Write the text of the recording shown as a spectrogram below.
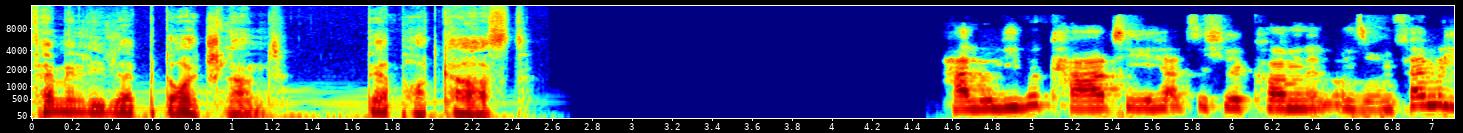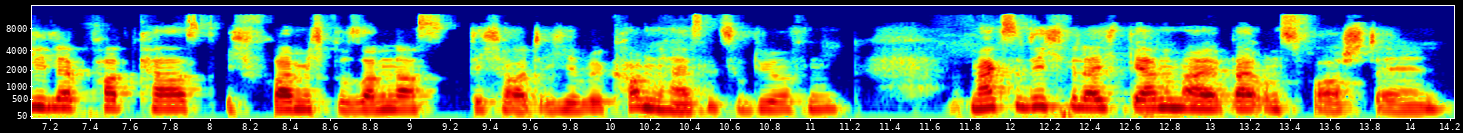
Family Lab Deutschland, der Podcast. Hallo liebe Kati, herzlich willkommen in unserem Family Lab Podcast. Ich freue mich besonders, dich heute hier willkommen heißen zu dürfen. Magst du dich vielleicht gerne mal bei uns vorstellen,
